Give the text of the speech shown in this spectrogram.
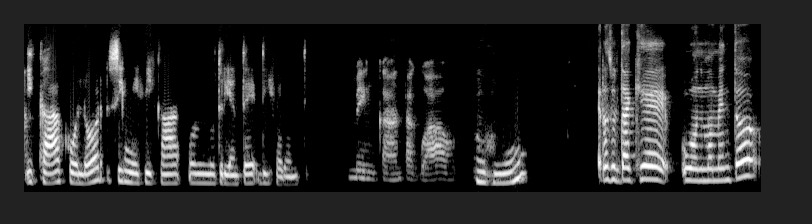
y cada color significa un nutriente diferente. Me encanta, wow. Resulta que hubo un momento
